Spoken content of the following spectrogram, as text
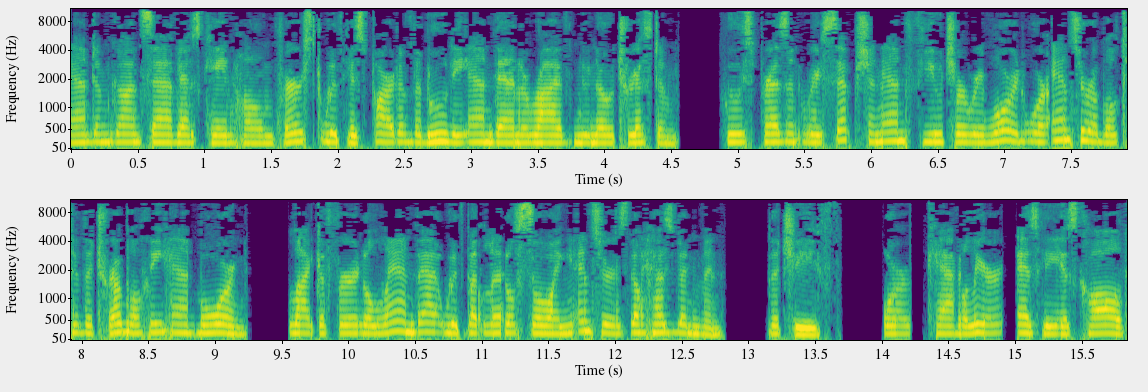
Andam Gonçalves came home first with his part of the booty and then arrived Nuno Tristam, whose present reception and future reward were answerable to the trouble he had borne like a fertile land that with but little sowing answers the husbandman, the chief, or cavalier, as he is called,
